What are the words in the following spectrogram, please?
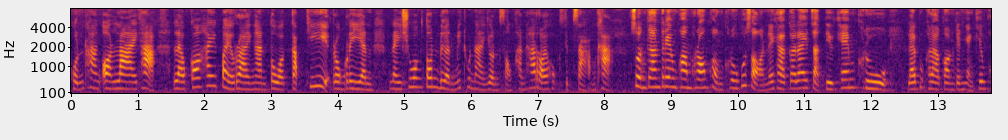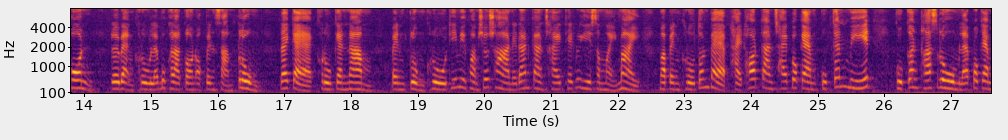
ผลทางออนไลน์ค่ะ แล้วก็ให้ไปรายงานตัวกับที่โรงเรียนในช่วงต้นเดือนมิถุนายน 2563 ค่ะ ส่วนการเตรียมความพร้อมของครูผู้สอนนะคะก็ได้จัดติวเข้มครู และบุคลากรกันอย่างเข้มข้น โดยแบ่งครูและบุคลากรออกเป็น 3 กลุ่ม ได้แก่ครูแกนนำเป็นกลุ่มครูที่มีความเชี่ยวชาญในด้านการใช้เทคโนโลยีสมัยใหม่ มาเป็นครูต้นแบบถ่ายทอดการใช้โปรแกรม Google Meet Google Classroom และโปรแกรม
